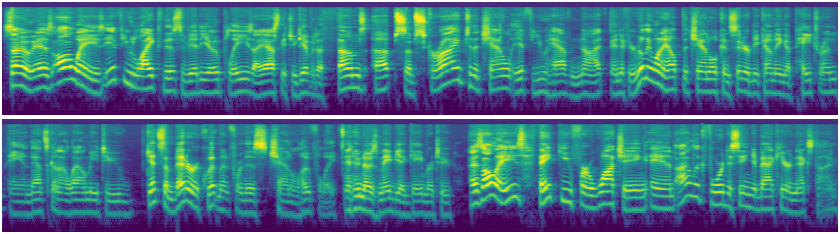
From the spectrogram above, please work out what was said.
So as always, if you liked this video, please, I ask that you give it a thumbs up, subscribe to the channel if you have not, and if you really want to help the channel, consider becoming a patron, and that's going to allow me to get some better equipment for this channel, hopefully. And who knows, maybe a game or two. As always, thank you for watching, and I look forward to seeing you back here next time.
